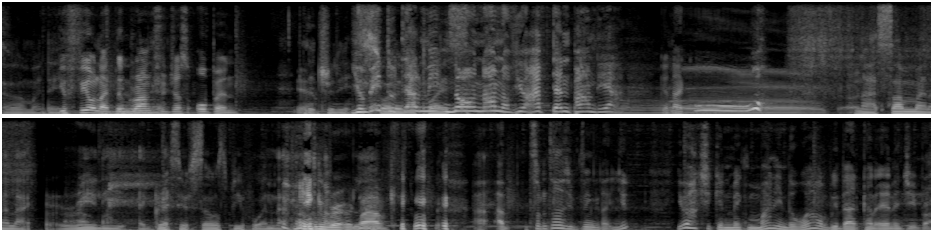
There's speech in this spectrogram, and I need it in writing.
Yes. Oh my days. You feel I've like the been ground there, should just open. Yeah. literally. You mean swallow to tell me twice. no, none of you have ten pound here? You're like, oh, ooh. Oh, God. Nah, some men are like really oh aggressive salespeople and that thing, bro. Like, I, I, sometimes you think like you you actually can make money in the world with that kind of energy, bro.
